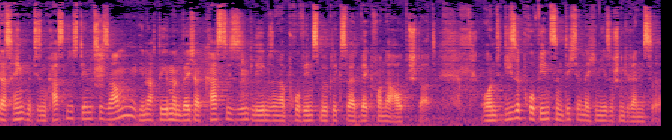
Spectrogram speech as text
das hängt mit diesem Kastensystem zusammen. Je nachdem, in welcher Kaste Sie sind, leben Sie in einer Provinz möglichst weit weg von der Hauptstadt. Und diese Provinz sind dicht an der chinesischen Grenze.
